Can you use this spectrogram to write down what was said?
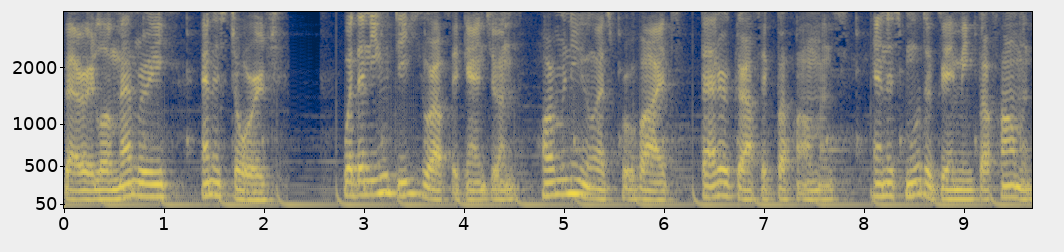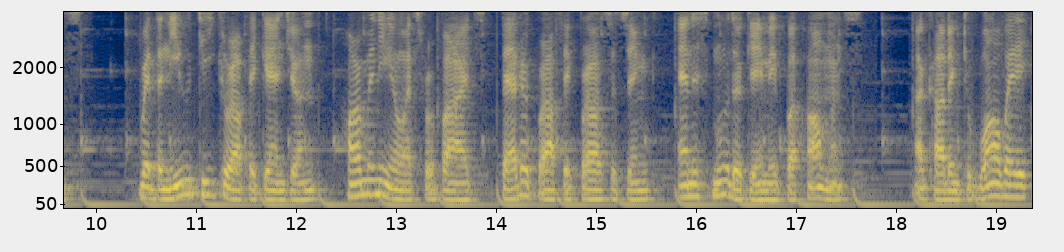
very low memory and storage. With the new D graphic engine, Harmony OS provides better graphic performance and a smoother gaming performance. With the new D graphic engine, Harmony OS provides better graphic processing and a smoother gaming performance. According to Huawei,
